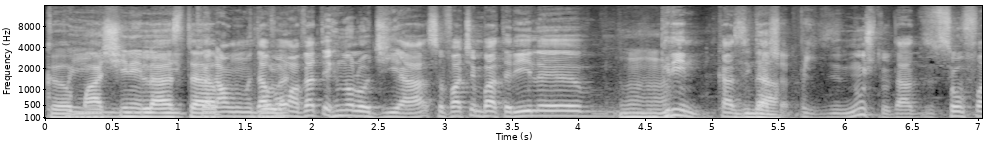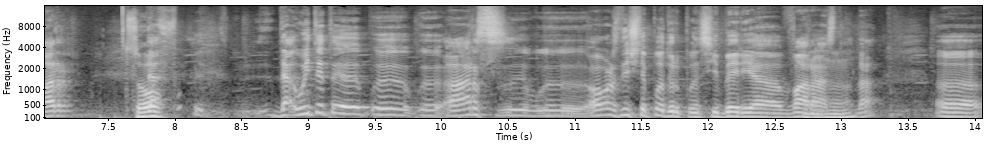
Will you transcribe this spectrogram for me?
că păi, mașinile astea... Că la un moment dat pole- vom avea tehnologia să facem bateriile uh-huh. green, ca să zic Da. așa. Păi, nu știu, dar so far... Sof, Da, da, uite-te, uh, uh, a ars, uh, au ars niște păduri în Siberia vara uh-huh. asta, da? Uh,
